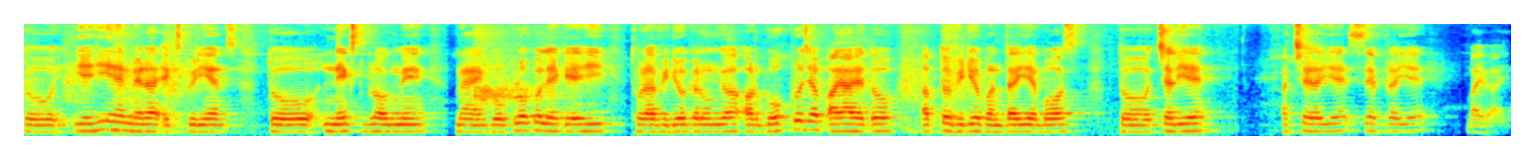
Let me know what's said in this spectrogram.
तो यही है मेरा एक्सपीरियंस तो नेक्स्ट ब्लॉग में मैं गोप्रो को लेके ही थोड़ा वीडियो करूँगा। और गोप्रो जब आया है तो अब तो वीडियो बनता ही है बॉस तो चलिए, अच्छे रहिए सेफ़ रहिए। बाय बाय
